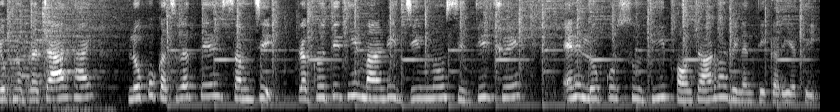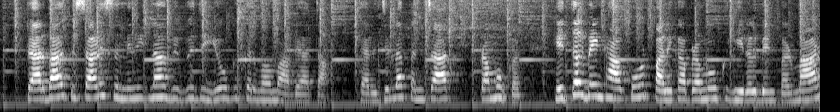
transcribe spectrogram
યોગનો પ્રચાર થાય, લોકો કસરતને સમજી, પ્રકૃતિથી માંડી જીવનો સિદ્ધિ છે એને લોકો સુધી પહોંચાડવા વિનંતી કરી હતી. ત્યારબાદ પિસ્તાળીસ મિનિટના વિવિધ યોગ કરવામાં આવ્યા હતા. ત્યારે જિલ્લા પંચાયત પ્રમુખ હેતલબેન ઠાકોર, પાલિકા પ્રમુખ હિરલબેન પરમાર,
